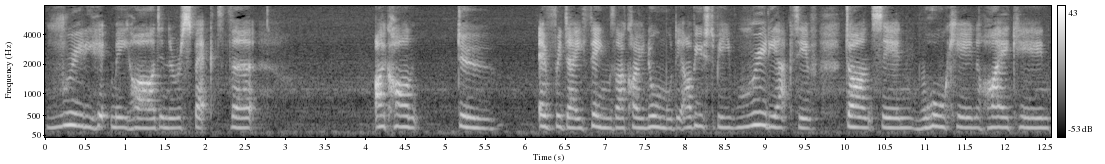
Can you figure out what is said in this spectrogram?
really hit me hard in the respect that I can't do everyday things like I normally do. I've used to be really active, dancing, walking, hiking,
